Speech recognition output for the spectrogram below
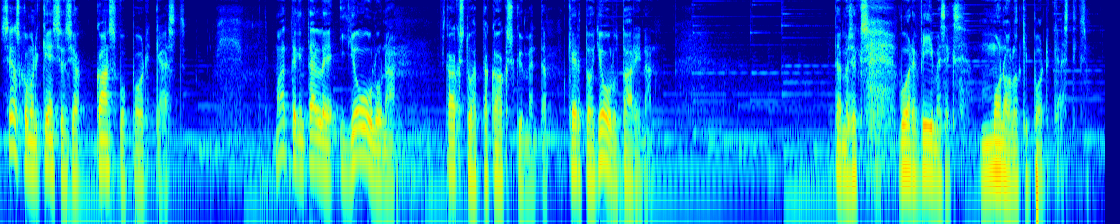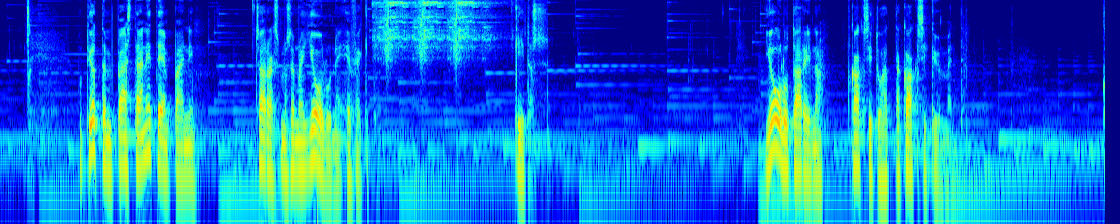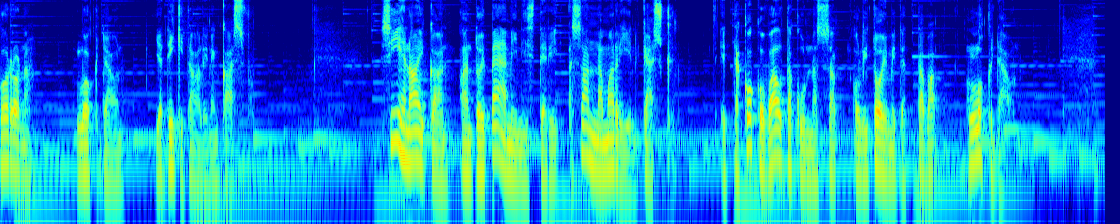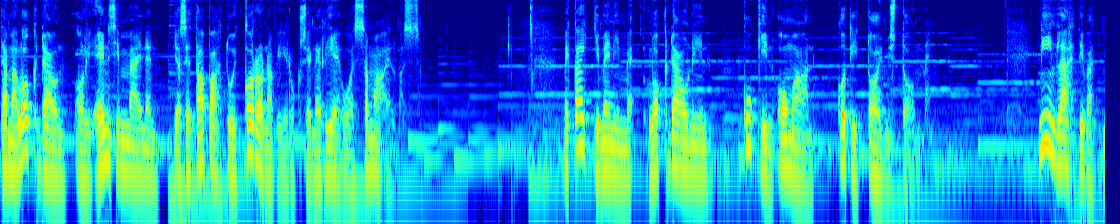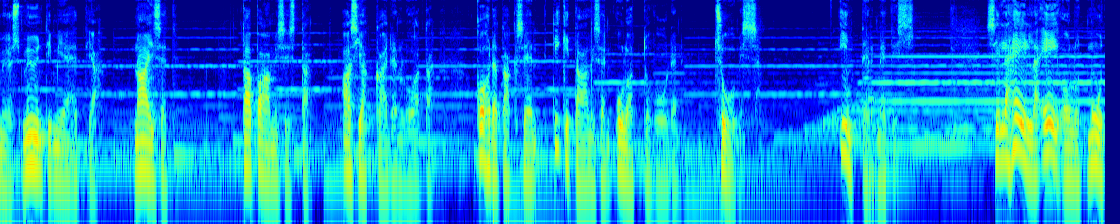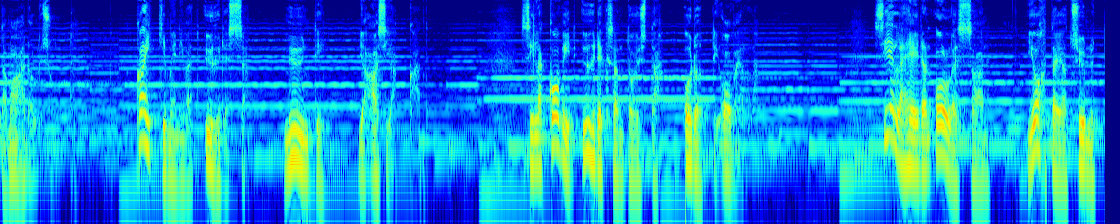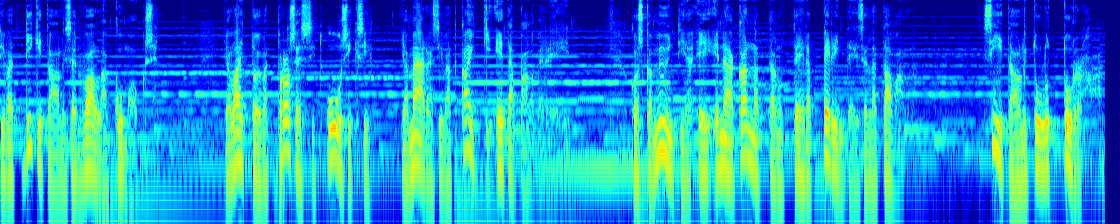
Sales Communications ja Kasvu-podcast. Mä ajattelin tälle jouluna 2020 kertoa joulutarinan tämmöiseksi vuoden viimeiseksi monologipodcastiksi. Mutta jotta me päästään eteenpäin, niin saadaanko me semmoinen joulunen efekti? Kiitos. Joulutarina 2020. Korona, lockdown ja digitaalinen kasvu. Siihen aikaan antoi pääministeri Sanna Marin käskyn, että koko valtakunnassa oli toimitettava lockdown. Tämä lockdown oli ensimmäinen ja se tapahtui koronaviruksen riehuessa maailmassa. Me kaikki menimme lockdowniin kukin omaan kotitoimistoomme. Niin lähtivät myös myyntimiehet ja naiset tapaamisista asiakkaiden luota kohdatakseen digitaalisen ulottuvuuden Zoomissa, internetissä. Sillä heillä ei ollut muuta mahdollisuutta. Kaikki menivät yhdessä, myynti ja asiakkaat. Sillä COVID-19 odotti ovella. Siellä heidän ollessaan johtajat synnyttivät digitaalisen vallankumouksen ja laittoivat prosessit uusiksi ja määräsivät kaikki etäpalvereihin, koska myyntiä ei enää kannattanut tehdä perinteisellä tavalla. Siitä oli tullut turhaa.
